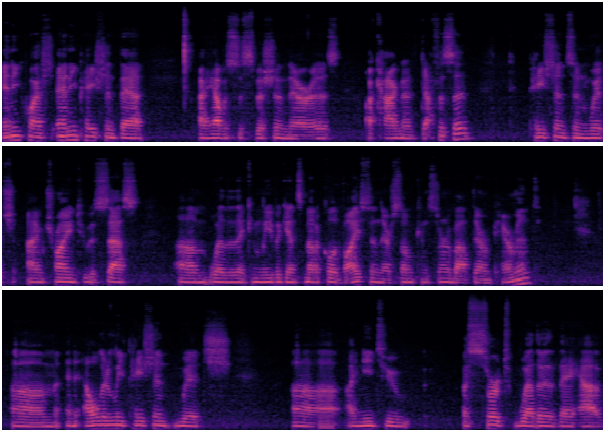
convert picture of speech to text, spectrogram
Any question, any patient that I have a suspicion there is a cognitive deficit, patients in which I'm trying to assess um, whether they can leave against medical advice and there's some concern about their impairment, um, an elderly patient which uh, I need to assert whether they have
